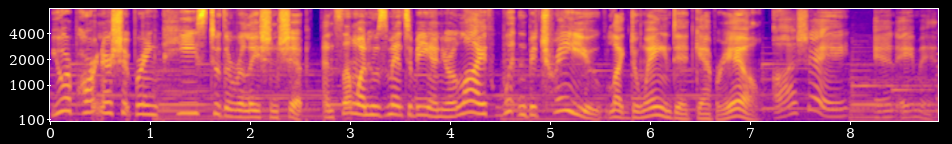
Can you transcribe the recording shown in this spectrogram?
Your partner should bring peace to the relationship, and someone who's meant to be in your life wouldn't betray you like Dwyane did Gabrielle. Ashe and amen.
